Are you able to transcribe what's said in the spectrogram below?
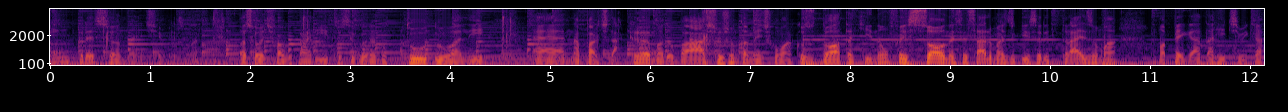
Impressionante mesmo, né? Logicamente, Fábio Carito segurando tudo ali é, na parte da cama, do baixo, juntamente com o Marcos Dota, que não fez só o necessário, mas do que isso ele traz uma, uma pegada rítmica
